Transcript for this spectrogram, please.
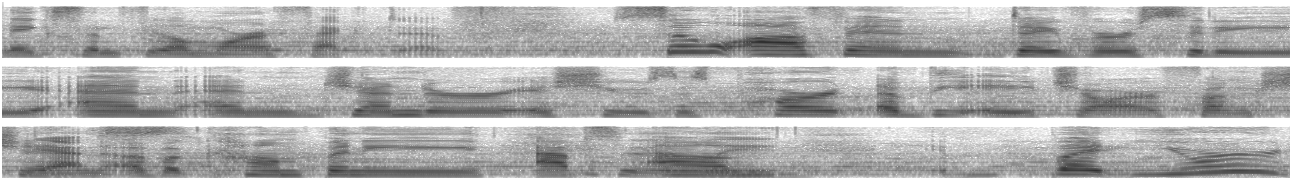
makes them feel more effective. So often diversity and, and gender issues is part of the HR function yes. of a company. Absolutely. Um, but your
